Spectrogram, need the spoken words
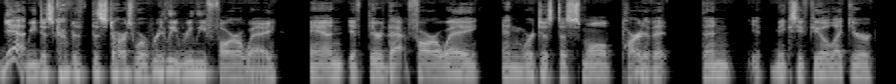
Yeah, we discovered that the stars were really, really far away. And if they're that far away and we're just a small part of it, then it makes you feel like you're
